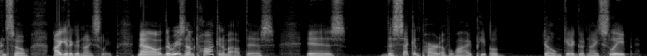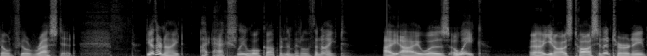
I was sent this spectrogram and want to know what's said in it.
And so I get a good night's sleep. Now, the reason I'm talking about this is the second part of why people don't get a good night's sleep, don't feel rested. The other night, I actually woke up in the middle of the night. I, I was awake. Uh, you know, I was tossing and turning,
